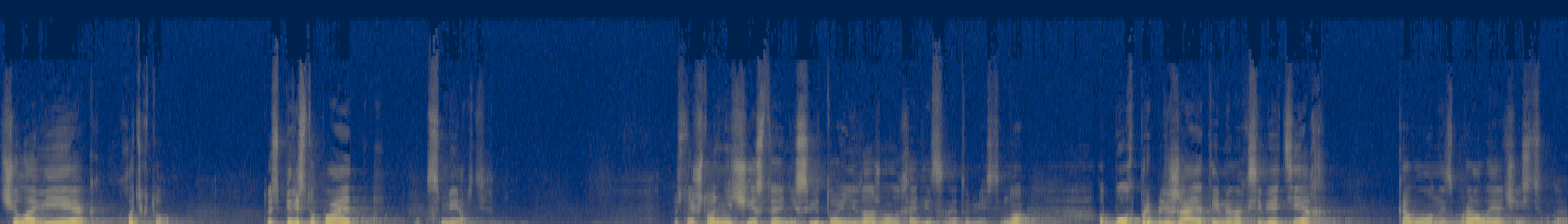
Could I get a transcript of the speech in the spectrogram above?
человек, хоть кто. То есть переступает смерть. То есть ничто нечистое, не святое не должно находиться на этом месте. Но Бог приближает именно к себе тех, кого Он избрал и очистил. Да?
